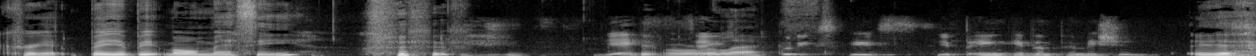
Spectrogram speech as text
create, be a bit more messy. Yes, Bit more so relaxed. good excuse. You're being given permission. yeah.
